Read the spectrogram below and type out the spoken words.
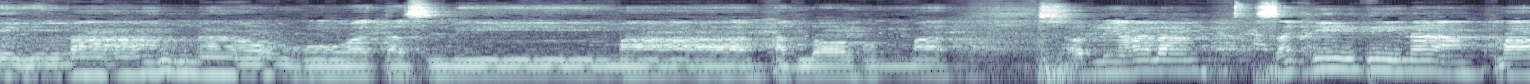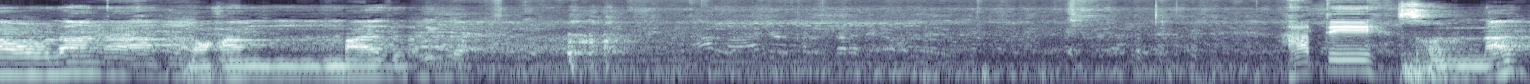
إيمانا وتسليما اللهم صل على سيدنا مولانا محمد হাতে সন্ন্যাত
